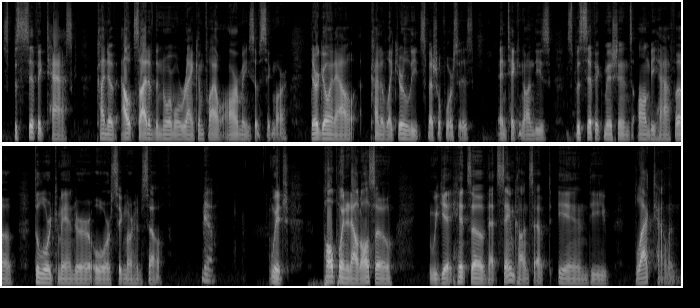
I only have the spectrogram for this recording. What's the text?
specific tasks, kind of outside of the normal rank and file armies of Sigmar. They're going out, kind of like your elite special forces, and taking on these specific missions on behalf of the Lord Commander or Sigmar himself, Yeah. which Paul pointed out also we get hints of that same concept in the Black Talon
